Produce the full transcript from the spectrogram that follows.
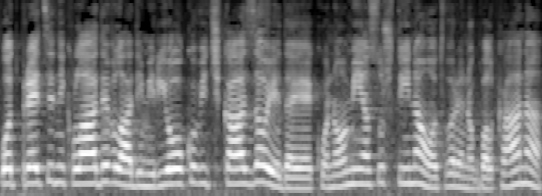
Podpredsjednik vlade Vladimir Joković kazao je da je ekonomija suština otvorenog Balkana,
